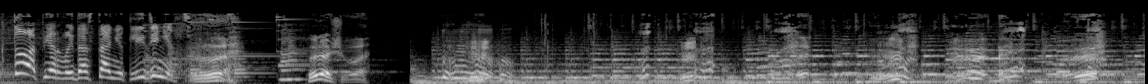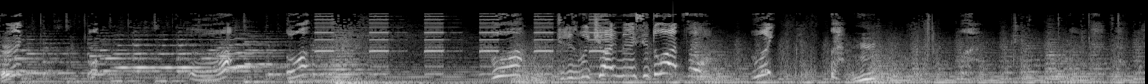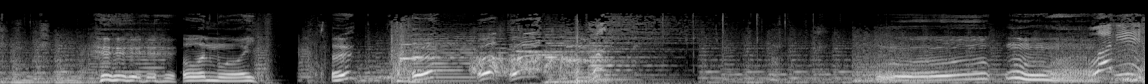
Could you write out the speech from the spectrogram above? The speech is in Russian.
Кто первый достанет леденец? О, Хорошо О! О! Чрезвычайная ситуация! Ой! Он мой Э? Э? А? А? Лови!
